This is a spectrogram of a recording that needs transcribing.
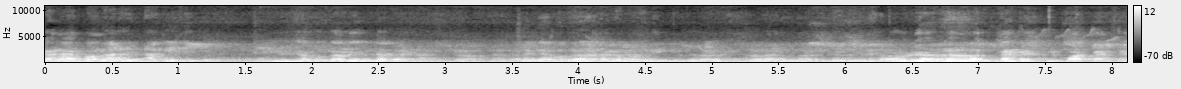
કારણ પાણી. બગાડી નાખી નાખે જગ્યા બગાડે. અત્યારે વધતા નથી પાકા છે.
